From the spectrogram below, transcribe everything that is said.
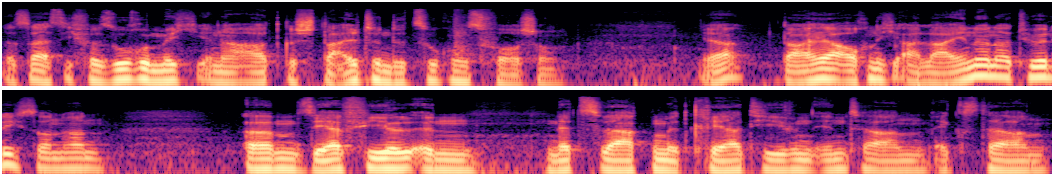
Das heißt, ich versuche mich in einer Art gestaltende Zukunftsforschung. Ja, daher auch nicht alleine natürlich, sondern ähm, sehr viel in Netzwerken mit Kreativen, intern, extern,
